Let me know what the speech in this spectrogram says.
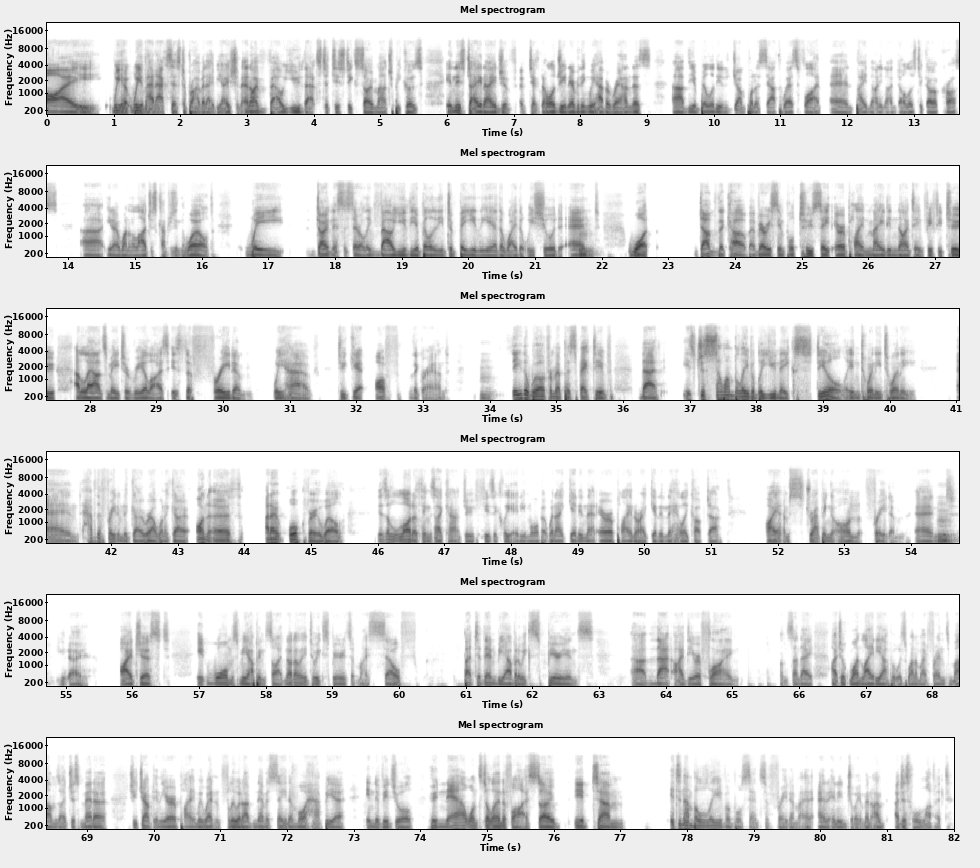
I we have, we have had access to private aviation and i value that statistic so much because in this day and age of, of technology and everything we have around us uh, the ability to jump on a southwest flight and pay $99 to go across uh, you know one of the largest countries in the world we don't necessarily value the ability to be in the air the way that we should. Hmm. And mm. what Doug the Cub, a very simple two seat aeroplane made in 1952, allows me to realize is the freedom we have to get off the ground, mm. see the world from a perspective that is just so unbelievably unique still in 2020, and have the freedom to go where I want to go. On Earth, I don't walk very well there's a lot of things I can't do physically anymore. But when I get in that aeroplane or I get in the helicopter, I am strapping on freedom. And, mm. you know, I just, it warms me up inside, not only to experience it myself, but to then be able to experience uh, that idea of flying. On Sunday, I took one lady up. It was one of my friend's mums. I just met her. She jumped in the airplane. We went and flew, and I've never seen a more happier individual who now wants to learn to fly. So it um, it's an unbelievable sense of freedom and, and, and enjoyment. I, I just love it.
